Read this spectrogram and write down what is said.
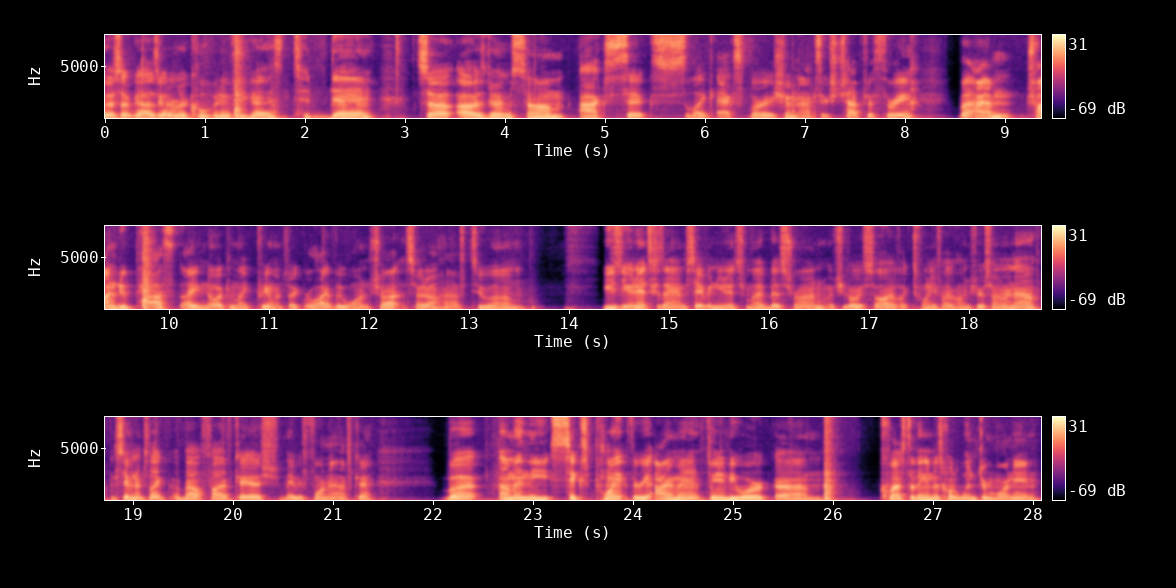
What's up, guys? I got a really cool video for you guys today. So, I was doing some Act 6, like, exploration, Act 6 Chapter 3, but I'm trying to do paths I know I can, like, pretty much, like, reliably one-shot, so I don't have to, um, use units, because I am saving units for my Abyss run, which you've always saw, I have, like, 2,500 or something right now. I'm saving up to, like, about 5k-ish, maybe 4.5k. But I'm in the 6.3 Iron Man Infinity War, um, quest, I think it is called Winter Morning,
